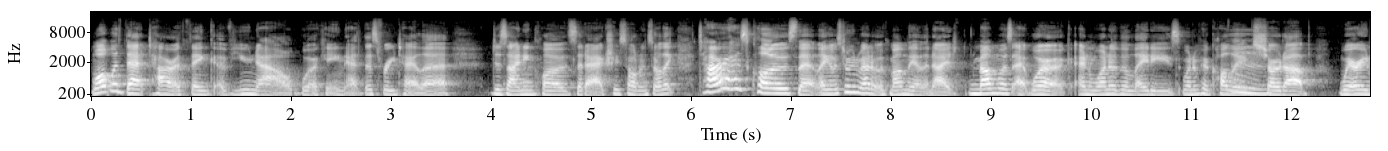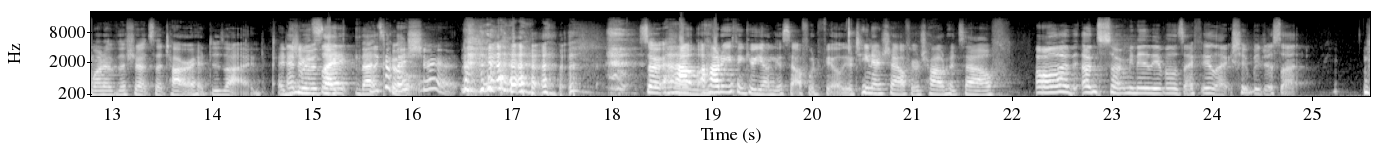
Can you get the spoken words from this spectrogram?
What would that Tara think of you now working at this retailer designing clothes that are actually sold in store? Like Tara has clothes that like I was talking about it with mum the other night. Mum was at work and one of the ladies, one of her colleagues mm. showed up wearing one of the shirts that Tara had designed. And, she was, like, that's look cool. at my shirt. So how um, how do you think your younger self would feel? Your teenage self, your childhood self? Oh, on so many levels, I feel like she'd be just like the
